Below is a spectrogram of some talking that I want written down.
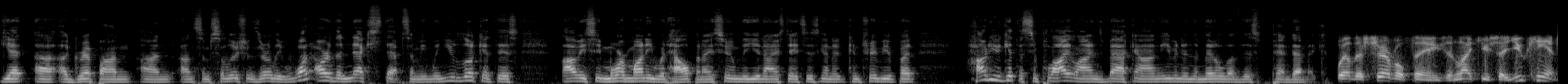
get uh, a grip on on on some solutions early. What are the next steps? I mean, when you look at this, obviously more money would help, and I assume the United States is going to contribute. But how do you get the supply lines back on, even in the middle of this pandemic? Well, there's several things, and like you say, you can't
